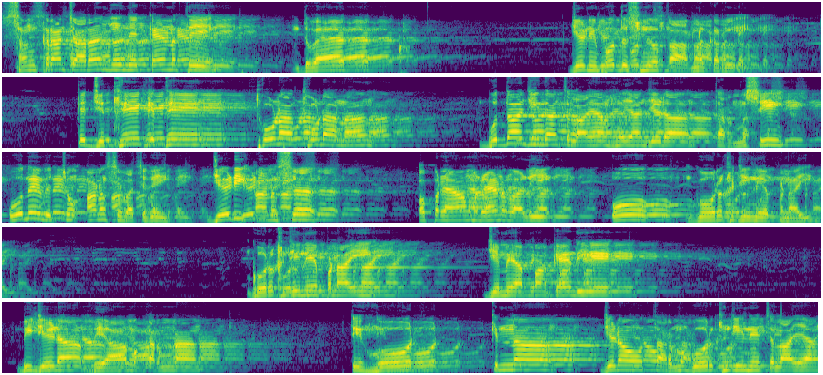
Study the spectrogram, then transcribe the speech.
ਸ਼ੰਕਰਾਚਾਰਿਆ ਜੀ ਨੇ ਕਹਿਣ ਤੇ ਦਵੈਤ ਜਿਹੜੀ ਬੁੱਧ ਸੀ ਉਹ ਧਾਰਨ ਕਰ ਲਈ। ਤੇ ਜਿੱਥੇ ਕਿਥੇ ਥੋੜਾ ਥੋੜਾ ਨਾ ਬੁੱਧਾ ਜੀ ਦਾ ਚਲਾਇਆ ਹੋਇਆ ਜਿਹੜਾ ਧਰਮ ਸੀ, ਉਹਦੇ ਵਿੱਚੋਂ ਅਣਸ ਬਚ ਗਈ। ਜਿਹੜੀ ਅਣਸ ਅਪਰਾਮ ਰਹਿਣ ਵਾਲੀ ਉਹ ਗੋਰਖ ਜੀ ਨੇ ਅਪਣਾਈ। ਗੋਰਖ ਜੀ ਨੇ ਅਪਣਾਈ, ਜਿਵੇਂ ਆਪਾਂ ਕਹਿ ਦਈਏ ਵੀ ਜਿਹੜਾ ਵਿਆਮ ਕਰਨਾ ਤੇ ਹੋਰ ਕਿੰਨਾ ਜਿਹੜਾ ਉਹ ਧਰਮ ਗੋਰਖ ਜੀ ਨੇ ਚਲਾਇਆ।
